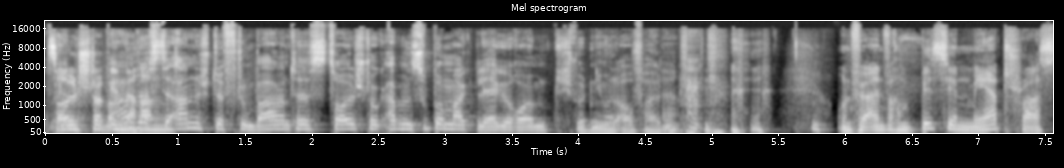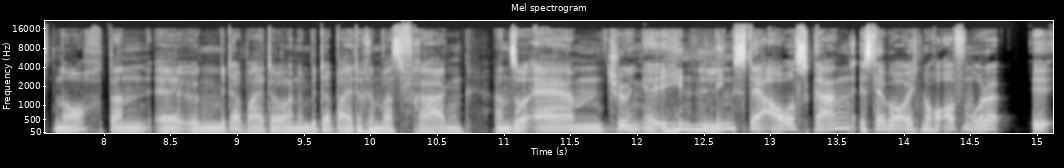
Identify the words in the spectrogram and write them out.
Zollstock in der Warnweste Hand. an, Stiftung Warentest, Zollstock ab im Supermarkt leergeräumt. Ich würde niemand aufhalten. Und für einfach ein bisschen mehr Trust noch, dann äh, irgendein Mitarbeiter oder eine Mitarbeiterin was fragen. Also, ähm, Entschuldigung, äh, hinten links der Ausgang, ist der bei euch noch offen oder? I-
